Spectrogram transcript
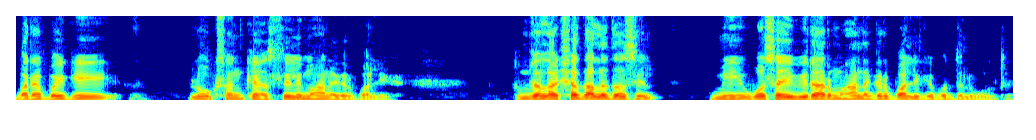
बऱ्यापैकी लोकसंख्या असलेली महानगरपालिका. तुमच्या लक्षात आलंच असेल मी वसई विरार महानगरपालिकेबद्दल बोलतोय.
